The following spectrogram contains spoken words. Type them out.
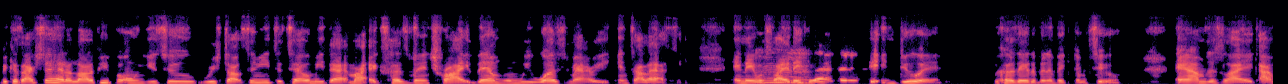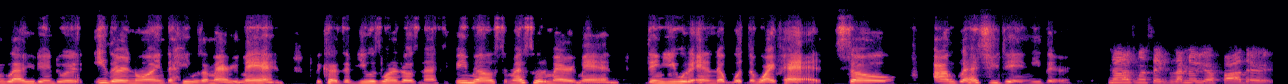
Because I actually had a lot of people on YouTube reached out to me to tell me that my ex husband tried them when we was married in Tallahassee, and they was mm. like they glad that they didn't do it because they'd have been a victim too. And I'm just like, I'm glad you didn't do it either, knowing that he was a married man. Because if you was one of those nasty females to mess with a married man, then you would have ended up what the wife had. So I'm glad you didn't either. No, I was gonna say because I know your father.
